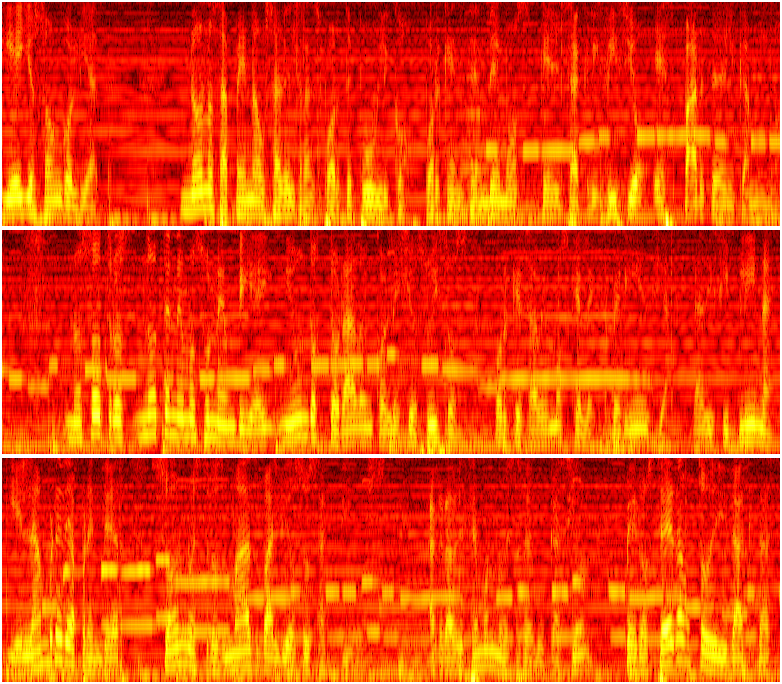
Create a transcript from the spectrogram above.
y ellos son Goliat. No nos apena usar el transporte público porque entendemos que el sacrificio es parte del camino. Nosotros no tenemos un MBA ni un doctorado en colegios suizos porque sabemos que la experiencia, la disciplina y el hambre de aprender son nuestros más valiosos activos agradecemos nuestra educación, pero ser autodidactas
